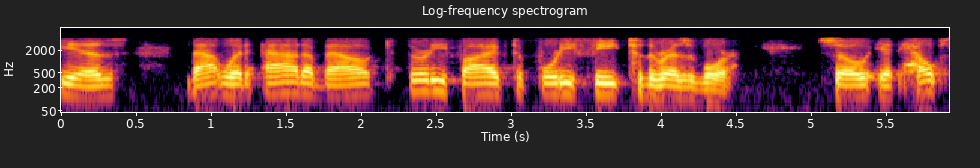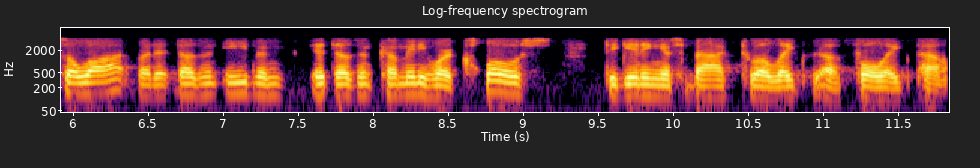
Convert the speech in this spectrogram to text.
is, that would add about 35 to 40 feet to the reservoir. So it helps a lot, but it doesn't even it doesn't come anywhere close to getting us back to a lake a full Lake Powell.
